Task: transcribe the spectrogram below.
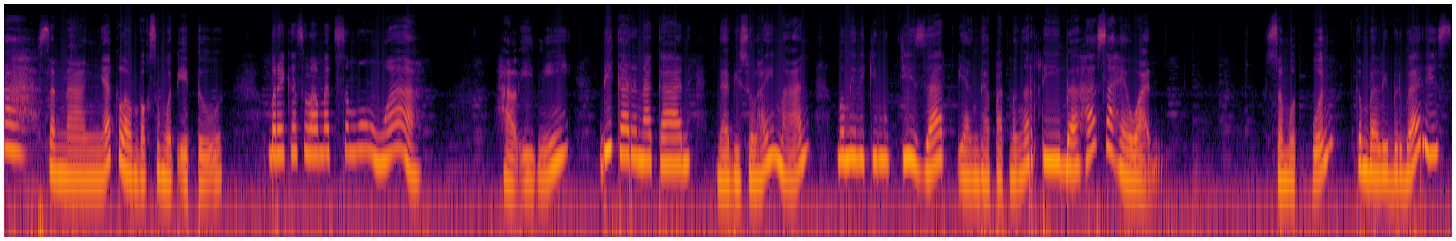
Ah, senangnya kelompok semut itu. Mereka selamat semua. Hal ini dikarenakan Nabi Sulaiman memiliki mukjizat yang dapat mengerti bahasa hewan. Semut pun kembali berbaris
